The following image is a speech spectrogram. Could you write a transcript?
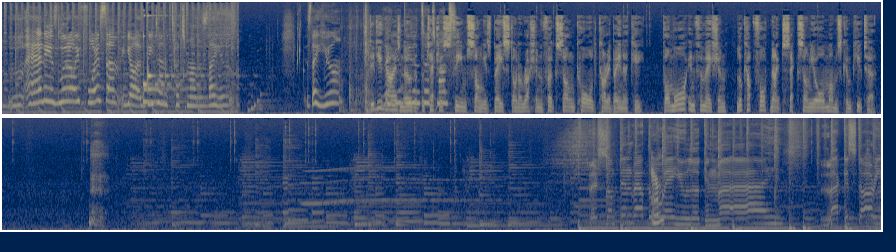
Anny is literally forcing. Yo, D10 Twitch mod, is that you? Is that you? Did you that guys you, know that the Tetris mods? theme song is based on a Russian folk song called Korobeiniki? For more information, look up Fortnite sex on your mom's computer. Night,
